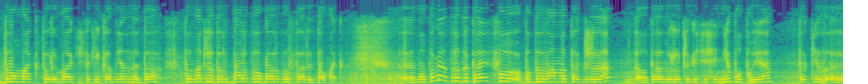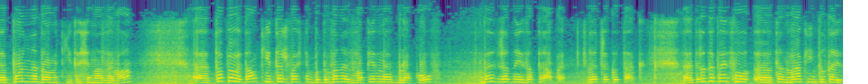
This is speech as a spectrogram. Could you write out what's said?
domek, który ma jakiś taki kamienny dach, to znaczy, że to jest bardzo, bardzo stary domek. E, Natomiast, drodzy Państwo, budowano także, teraz już oczywiście się nie buduje, takie e, polne domki to się nazywa. E, to były domki też właśnie budowane z wapiennych bloków, bez żadnej zaprawy. Dlaczego tak? E, Drodzy Państwo, e, ten wapień tutaj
